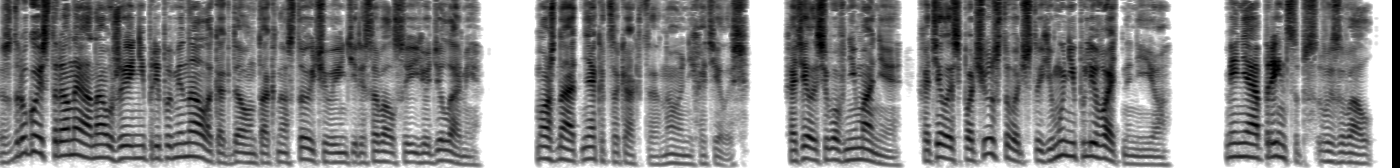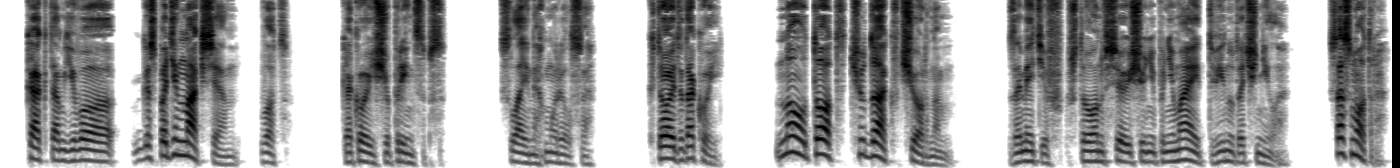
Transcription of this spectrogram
С другой стороны, она уже и не припоминала, когда он так настойчиво интересовался ее делами. Можно отнекаться как-то, но не хотелось. Хотелось его внимания, хотелось почувствовать, что ему не плевать на нее. Меня Принцепс вызывал. Как там его... господин Максиан, вот. «Какой еще принципс?» Слай нахмурился. «Кто это такой?» «Ну, тот чудак в черном». Заметив, что он все еще не понимает, Твин уточнила. «С осмотра».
